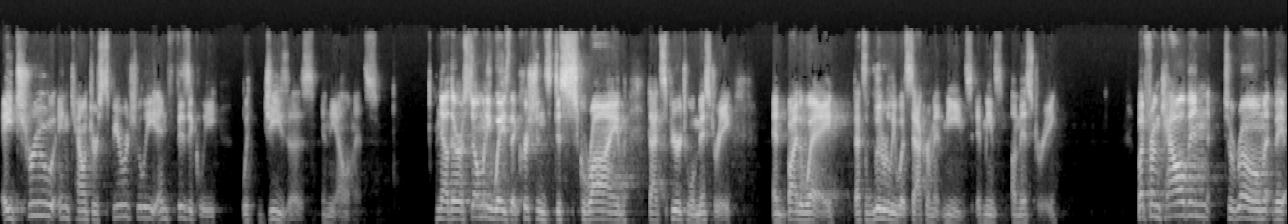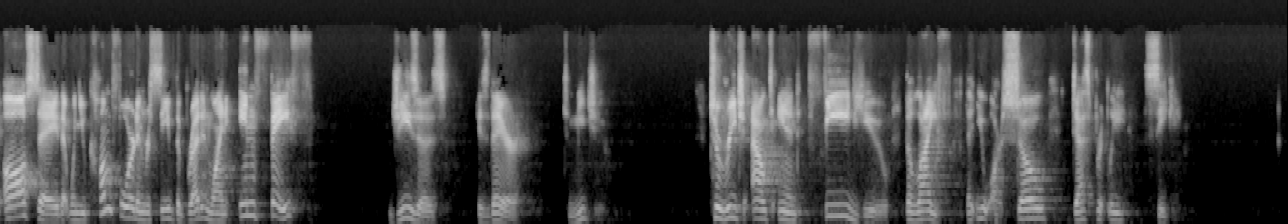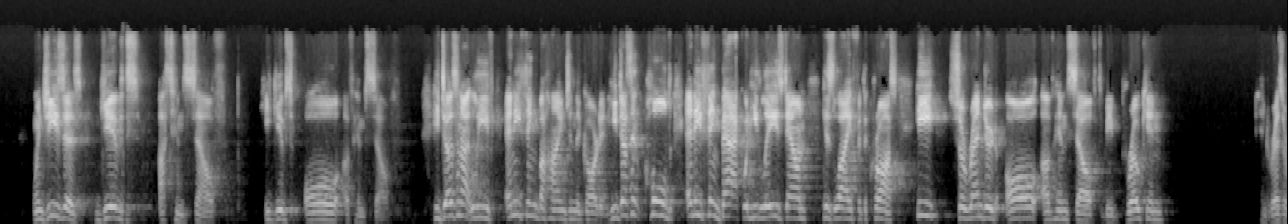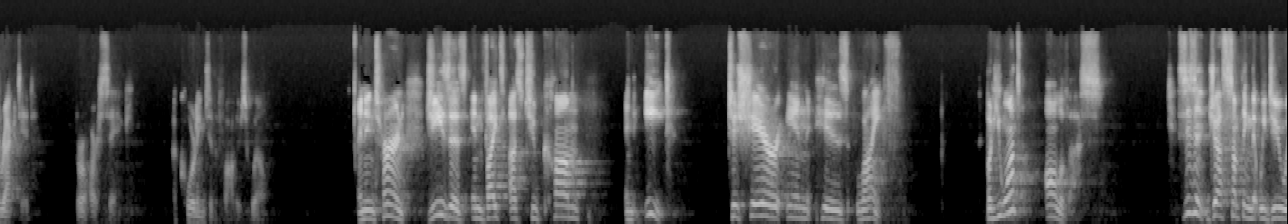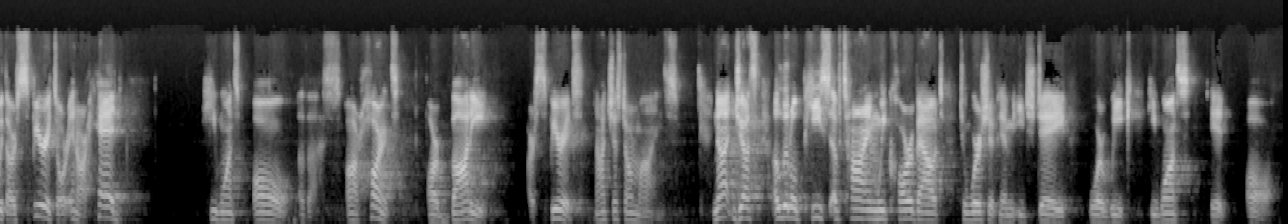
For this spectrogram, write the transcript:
A true encounter spiritually and physically with Jesus in the elements. Now, there are so many ways that Christians describe that spiritual mystery. And by the way, that's literally what sacrament means it means a mystery. But from Calvin to Rome, they all say that when you come forward and receive the bread and wine in faith, Jesus is there to meet you, to reach out and feed you the life that you are so desperately seeking. When Jesus gives us himself, he gives all of himself he does not leave anything behind in the garden. He doesn't hold anything back when he lays down his life at the cross. He surrendered all of himself to be broken and resurrected for our sake, according to the Father's will. And in turn, Jesus invites us to come and eat, to share in his life. But he wants all of us. This isn't just something that we do with our spirit or in our head. He wants all of us our heart, our body, our spirit, not just our minds, not just a little piece of time we carve out to worship Him each day or week. He wants it all.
